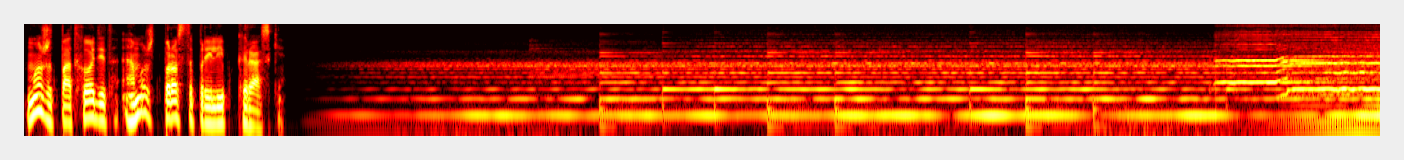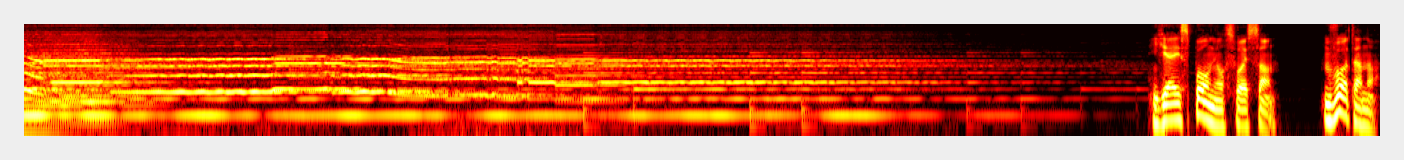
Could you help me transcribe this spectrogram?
Может, подходит, а может, просто прилип к краске. Я исполнил свой сон. Вот оно,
